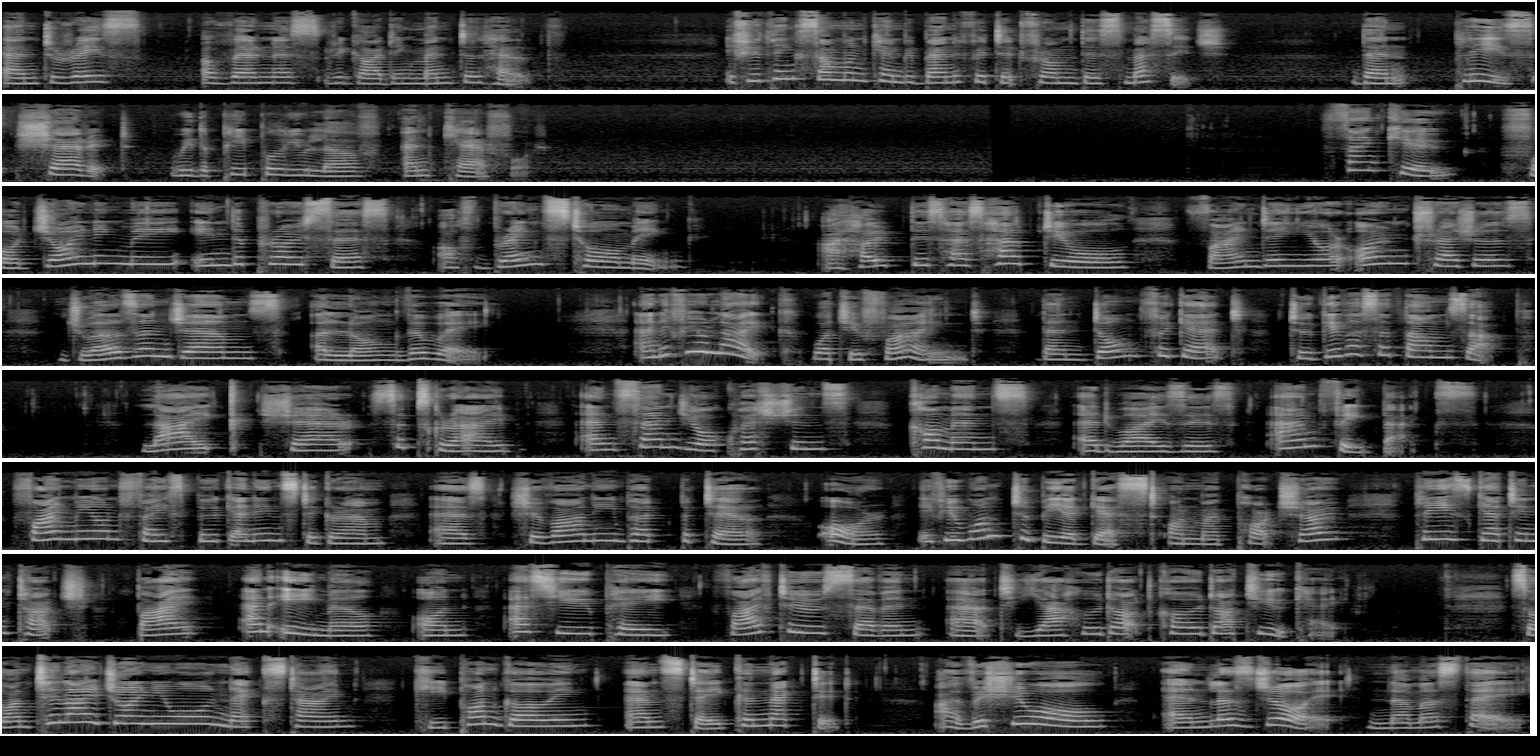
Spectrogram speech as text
And to raise awareness regarding mental health. If you think someone can be benefited from this message, then please share it with the people you love and care for. Thank you for joining me in the process of brainstorming. I hope this has helped you all finding your own treasures, jewels, and gems along the way. And if you like what you find, then don't forget to give us a thumbs up. Like, share, subscribe, and send your questions, comments, advices, and feedbacks. Find me on Facebook and Instagram as Shivani Bhatt Patel, or if you want to be a guest on my pod show, please get in touch by an email on sup527 at yahoo.co.uk. So until I join you all next time, keep on going and stay connected. I wish you all endless joy. Namaste.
